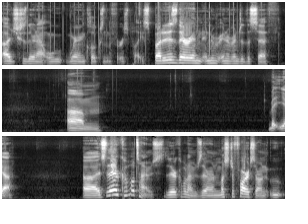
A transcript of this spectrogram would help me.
uh, just because they're not wearing cloaks in the first place. But it is there in, in, in Revenge of the Sith. Um, but yeah, uh, it's there a couple times. There a couple times. They're on Mustafar. It's there on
